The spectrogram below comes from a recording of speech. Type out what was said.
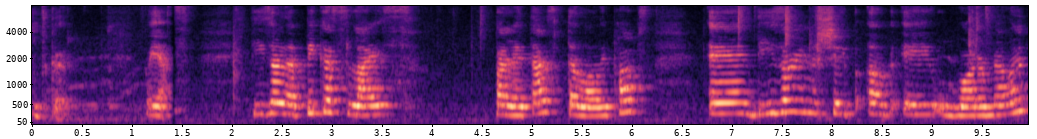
It's good. But yeah, these are the Pica Slice paletas, the lollipops. And these are in the shape of a watermelon.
